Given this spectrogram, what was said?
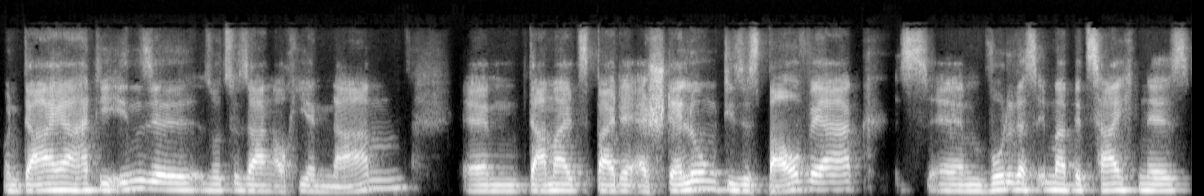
Und daher hat die Insel sozusagen auch ihren Namen. Ähm, damals bei der Erstellung dieses Bauwerks ähm, wurde das immer bezeichnet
